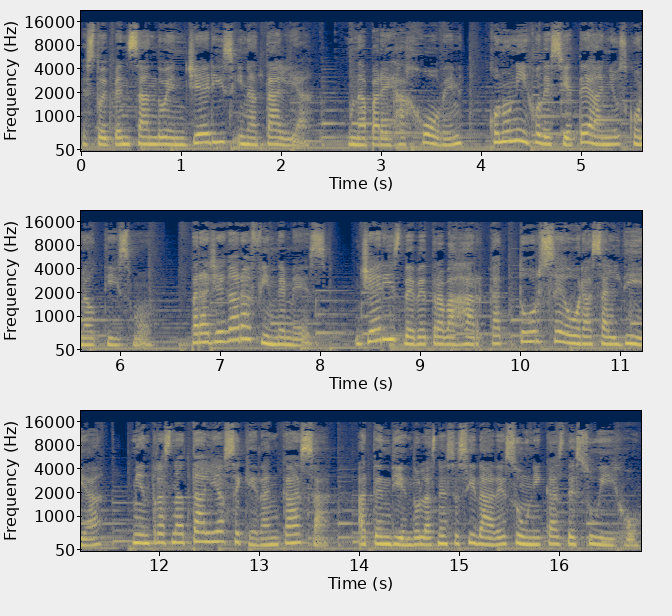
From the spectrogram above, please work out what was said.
Estoy pensando en Jeris y Natalia, una pareja joven con un hijo de 7 años con autismo. Para llegar a fin de mes, Jeris debe trabajar 14 horas al día mientras Natalia se queda en casa, atendiendo las necesidades únicas de su hijo.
